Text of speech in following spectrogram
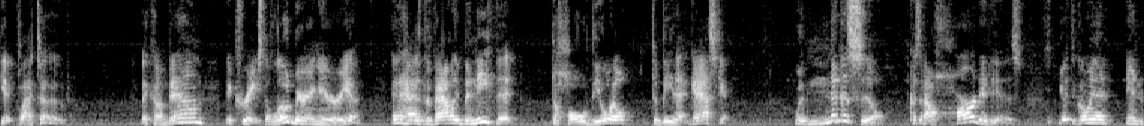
get plateaued. They come down, it creates the load-bearing area, and it has the valley beneath it to hold the oil to be that gasket. With Nikasil, because of how hard it is, you have to go in and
